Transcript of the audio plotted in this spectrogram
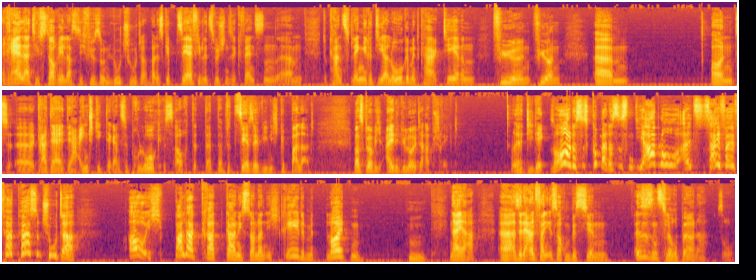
relativ storylastig für so einen Loot-Shooter, weil es gibt sehr viele Zwischensequenzen, ähm, du kannst längere Dialoge mit Charakteren führen, führen ähm, und äh, gerade der, der Einstieg, der ganze Prolog ist auch, da, da wird sehr, sehr wenig geballert. Was, glaube ich, einige Leute abschreckt. Äh, die denken so, oh, das ist, guck mal, das ist ein Diablo als Sci-Fi Third-Person-Shooter. Oh, ich baller grad gar nicht, sondern ich rede mit Leuten. Hm. Naja, äh, also der Anfang ist auch ein bisschen, es ist ein Slow-Burner, so.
